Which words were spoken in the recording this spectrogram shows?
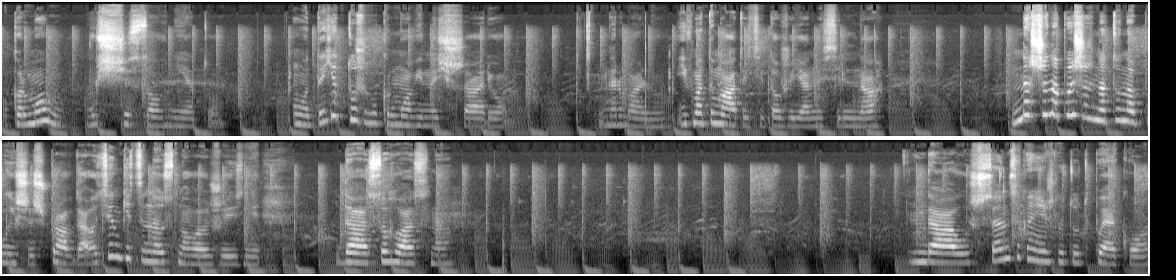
У кормову вище сов нету. О, да я теж в кормові не шарю. Нормально. І в математиці теж я не сильна. На що напишеш, на то напишеш, правда. Оцінки це не основа в житті. Да, согласна. Да, уж сенси, конечно, тут пекло.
